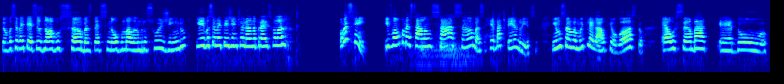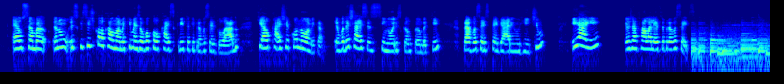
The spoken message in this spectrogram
Então você vai ter esses novos sambas desse novo malandro surgindo e aí você vai ter gente olhando para eles falando: "Como assim?" E vão começar a lançar sambas rebatendo isso. E um samba muito legal que eu gosto é o samba é, do é o samba, eu não esqueci de colocar o nome aqui, mas eu vou colocar escrito aqui para vocês do lado, que é o Caixa Econômica. Eu vou deixar esses senhores cantando aqui para vocês pegarem o ritmo. E aí eu já falo a letra para vocês.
